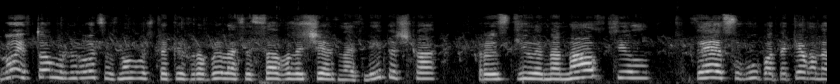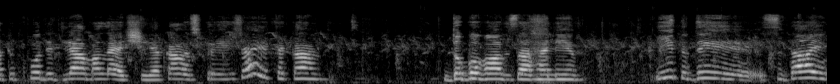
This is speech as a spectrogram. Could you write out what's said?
Ну і в тому ж році знову ж таки зробилася ця величезна кліточка, розділена навпіл. Це сугубо таке вона підходить для малечі, яка ось приїжджає, така добова взагалі. І туди сідає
